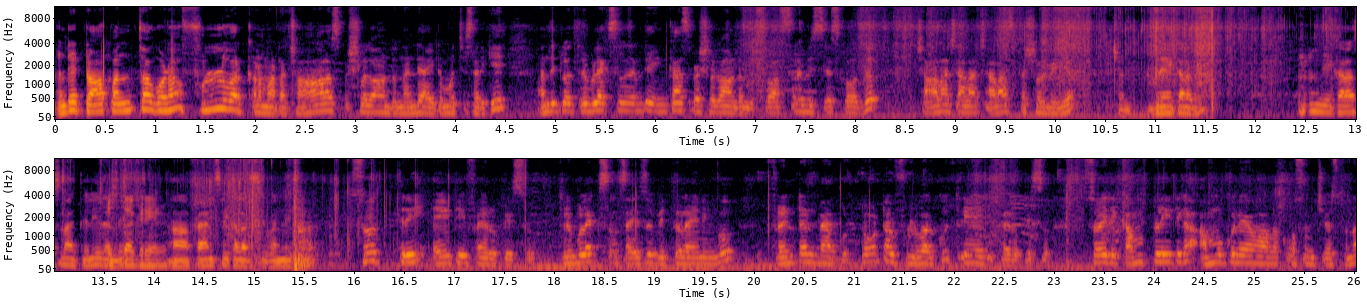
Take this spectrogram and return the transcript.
అంటే టాప్ అంతా కూడా ఫుల్ వర్క్ అనమాట చాలా స్పెషల్గా ఉంటుందండి ఐటమ్ వచ్చేసరికి. అందులో త్రిబుల్ ఎక్స్ఎల్ అంటే ఇంకా స్పెషల్గా ఉంటుంది. సో అస్సలు మిస్ చేసుకోవద్దు. చాలా చాలా చాలా స్పెషల్ వీడియో. చూడండి గ్రే కలర్. ఈ కలర్స్ నాకు తెలియదండి. గ్రీన్. ఫ్యాన్సీ కలర్స్ ఇవన్నీ కూడా. So three eighty five rupees. Triple XL size with lining. Front and back total full work three eighty five rupees so ఇది కంప్లీట్గా అమ్ముకునే వాళ్ళ కోసం చేస్తున్న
